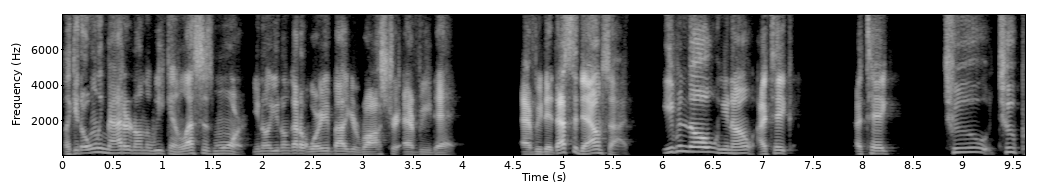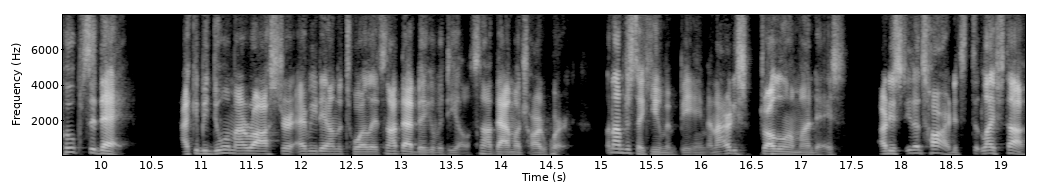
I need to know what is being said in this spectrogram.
Like it only mattered on the weekend. Less is more. You know, you don't got to worry about your roster every day every day. That's the downside. Even though, you know, I take I take two two poops a day. I could be doing my roster every day on the toilet. It's not that big of a deal. It's not that much hard work. But I'm just a human being, man. I already struggle on Mondays. I just it's hard. It's life stuff.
